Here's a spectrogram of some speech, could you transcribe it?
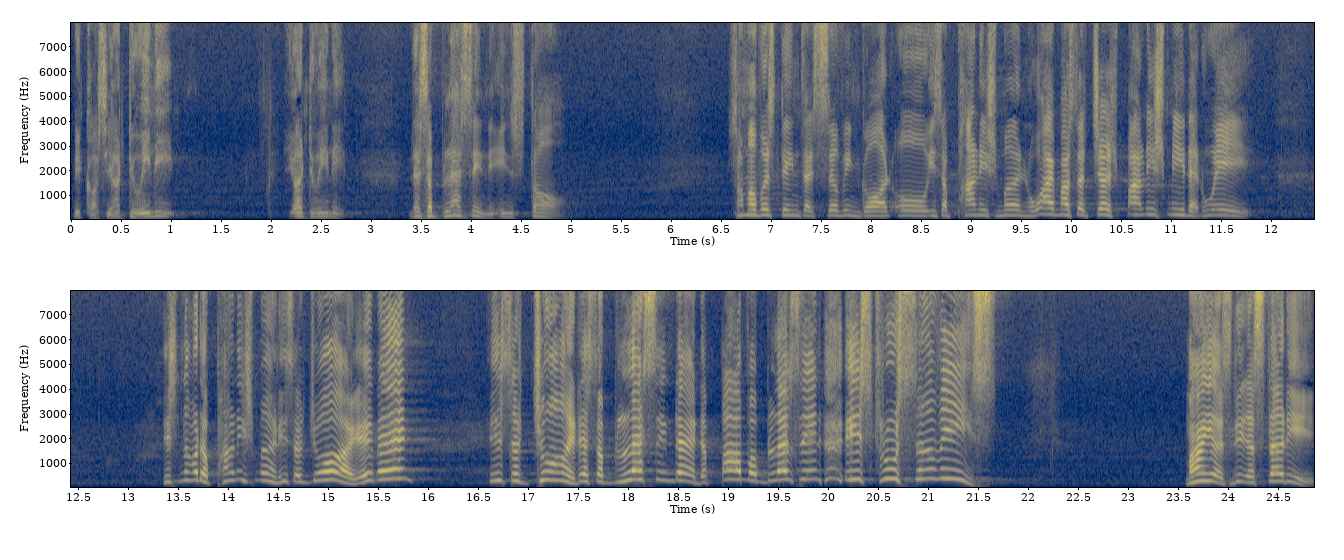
because you are doing it. You are doing it. There's a blessing in store. Some of us think that serving God, oh, it's a punishment. Why must the church punish me that way? It's not a punishment, it's a joy. Amen? It's a joy. There's a blessing there. The power of blessing is through service. Myers did a study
